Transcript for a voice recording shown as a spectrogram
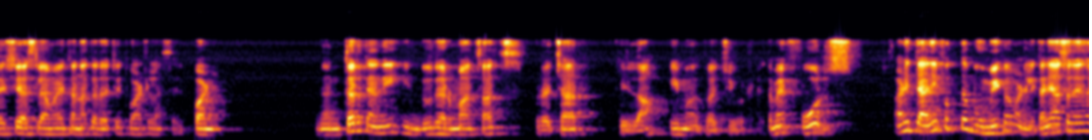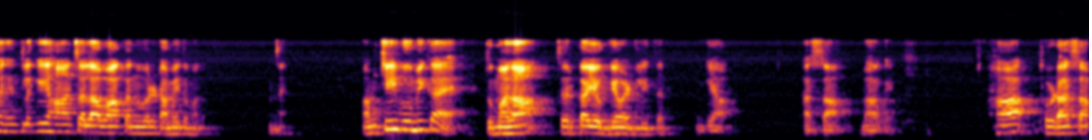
तशी असल्यामुळे त्यांना कदाचित वाटलं असेल. पण नंतर त्यांनी हिंदू धर्माचाच प्रचार केला ही महत्वाची गोष्ट आहे. त्यामुळे फोर्स आणि त्यांनी फक्त भूमिका म्हणली त्यांनी असं नाही सांगितलं की हा चला वा कन्वर्ट आम्ही तुम्हाला नाही. आमची ही भूमिका आहे. तुम्हाला जर का योग्य वाटली तर घ्या असा भाग आहे. हा थोडासा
